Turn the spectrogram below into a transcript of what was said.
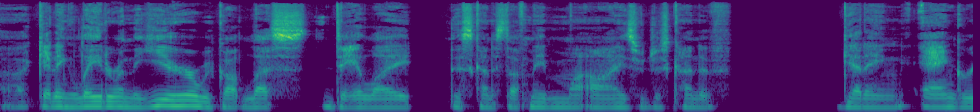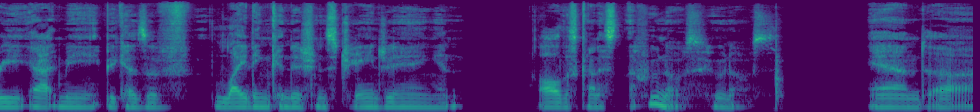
uh, getting later in the year. We've got less daylight. This kind of stuff. Maybe my eyes are just kind of getting angry at me because of lighting conditions changing and all this kind of stuff. Who knows? Who knows? And uh,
